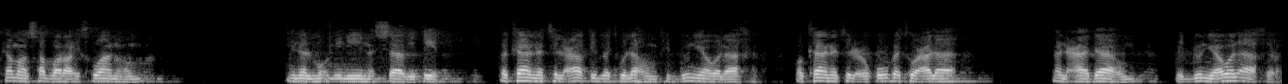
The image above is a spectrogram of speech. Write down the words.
كما صبر إخوانهم من المؤمنين السابقين. فكانت العاقبة لهم في الدنيا والآخرة وكانت العقوبة على من عاداهم في الدنيا والآخرة.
